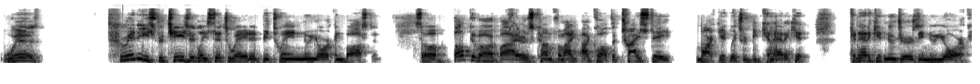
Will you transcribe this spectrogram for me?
we're pretty strategically situated between New York and Boston. So a bulk of our buyers come from, I, I call it the tri state market, which would be Connecticut, Connecticut, New Jersey, New York.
